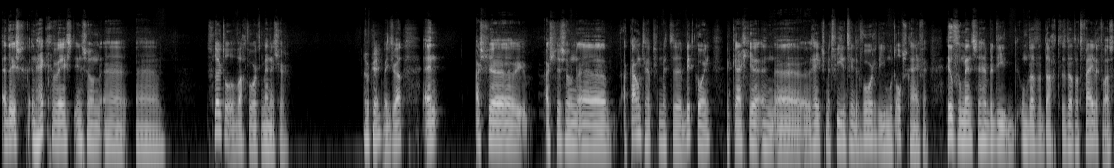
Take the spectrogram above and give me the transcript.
En er is een hack geweest in zo'n eh, eh, sleutelwachtwoordmanager. Oké. weet je wel. En als je, als je zo'n account hebt met Bitcoin, dan krijg je een reeks met 24 woorden die je moet opschrijven. Heel veel mensen hebben die, omdat ze dachten dat dat veilig was,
